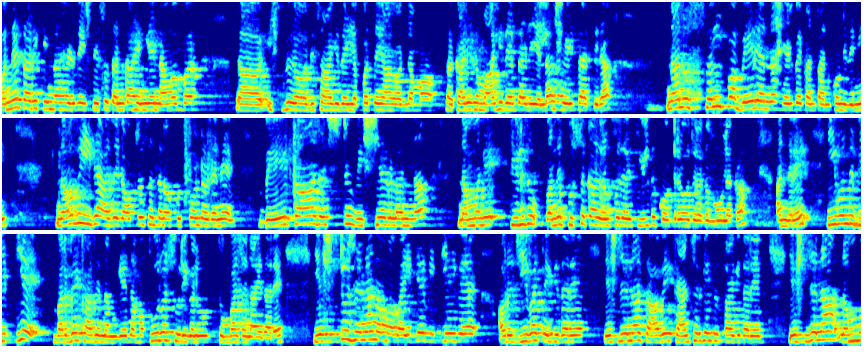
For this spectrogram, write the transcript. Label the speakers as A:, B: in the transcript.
A: ಒಂದನೇ ತಾರೀಕಿಂದ ಹಿಡಿದು ಇಷ್ಟು ದಿವಸ ತನಕ ಹೆಂಗೆ ನವೆಂಬರ್ ಇಷ್ಟು ದಿವಸ ಆಗಿದೆ, ಎಪ್ಪತ್ತನೇ ನಮ್ಮ ಕಾರ್ಯಕ್ರಮ ಆಗಿದೆ ಅಂತ ಹೇಳಿ ಎಲ್ಲರೂ ಹೇಳ್ತಾ ಇರ್ತೀರಾ? ನಾನು ಸ್ವಲ್ಪ ಬೇರೆ ಅನ್ನ ಹೇಳ್ಬೇಕಂತ ಅನ್ಕೊಂಡಿದೀನಿ. ನಾವು ಈಗ ಆಸ್ ಎ ಡಾಕ್ಟರ್ಸ್ ಅಂತ ನಾವು ಕುತ್ಕೊಂಡಿರೋದೇನೆ ಬೇಕಾದಷ್ಟು ವಿಷಯಗಳನ್ನ ನಮಗೆ ತಿಳಿದು, ಅಂದ್ರೆ ಪುಸ್ತಕ ರೂಪದಲ್ಲಿ ತಿಳಿದು ಕೊಟ್ಟಿರೋದ್ರ ಮೂಲಕ, ಅಂದ್ರೆ ಈ ಒಂದು ವಿದ್ಯೆ ಬರ್ಬೇಕಾದ್ರೆ ನಮ್ಗೆ, ನಮ್ಮ ಪೂರ್ವಸೂರಿಗಳು ತುಂಬಾ ಜನ ಇದ್ದಾರೆ. ಎಷ್ಟು ಜನ ನಮ್ಮ ವೈದ್ಯ ವಿದ್ಯೆಗೆ ಅವರ ಜೀವ ತೆಗೆದಿದ್ದಾರೆ, ಎಷ್ಟು ಜನ ತಾವೇ ಕ್ಯಾನ್ಸರ್ಗೆ ತುತ್ತಾಗಿದ್ದಾರೆ, ಎಷ್ಟು ಜನ ನಮ್ಮ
